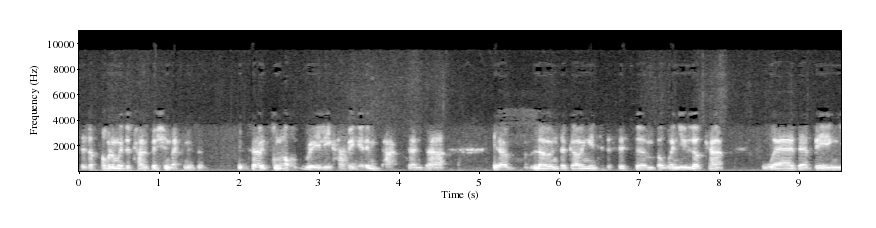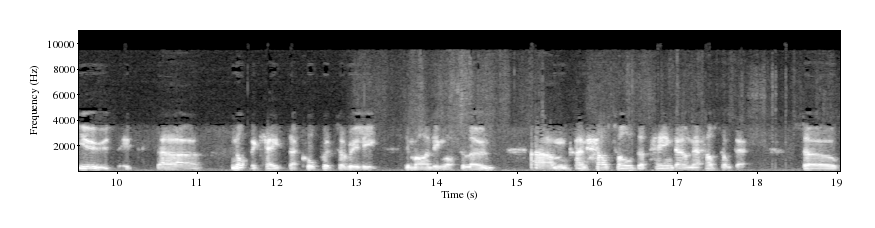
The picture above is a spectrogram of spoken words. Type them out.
there's a problem with the transmission mechanism. So it's not really having an impact, and uh, you know, loans are going into the system, but when you look at where they're being used, it's uh, not the case that corporates are really demanding lots of loans, um, and households are paying down their household debt. So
